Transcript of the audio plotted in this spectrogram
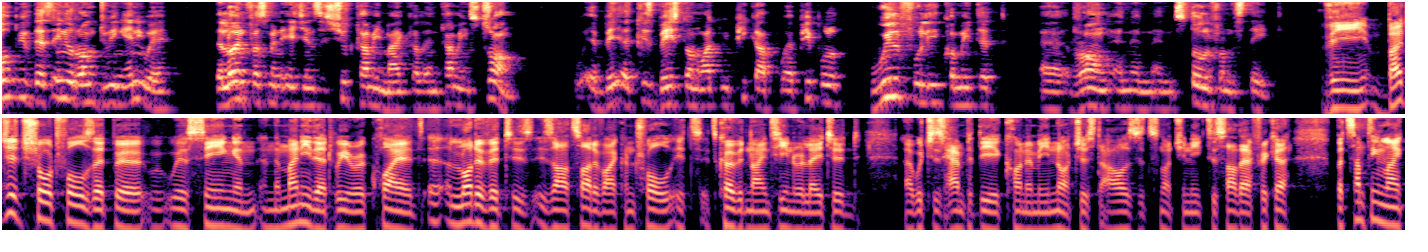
hope if there's any wrongdoing anywhere, the law enforcement agencies should come in, Michael, and come in strong, at least based on what we pick up, where people willfully committed uh, wrong and, and, and stole from the state. The budget shortfalls that we're we're seeing and, and the money that we required, a lot of it is, is outside of our control. It's it's COVID nineteen related uh, which has hampered the economy, not just ours. It's not unique to South Africa, but something like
